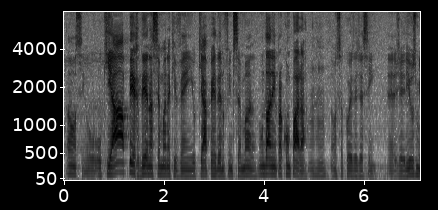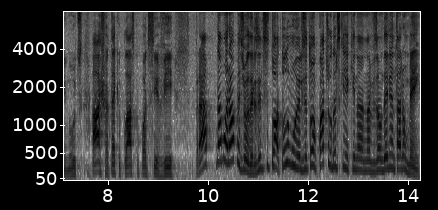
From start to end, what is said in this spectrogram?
Então, assim, o, o, que há a perder na semana que vem e o que há a perder no fim de semana, não dá nem para comparar. Uhum. Então, essa coisa de, assim, é, gerir os minutos. Acho até que o clássico pode servir para dar moral para esses jogadores. Ele citou todo mundo, ele citou quatro jogadores que aqui na, na visão dele entraram bem.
